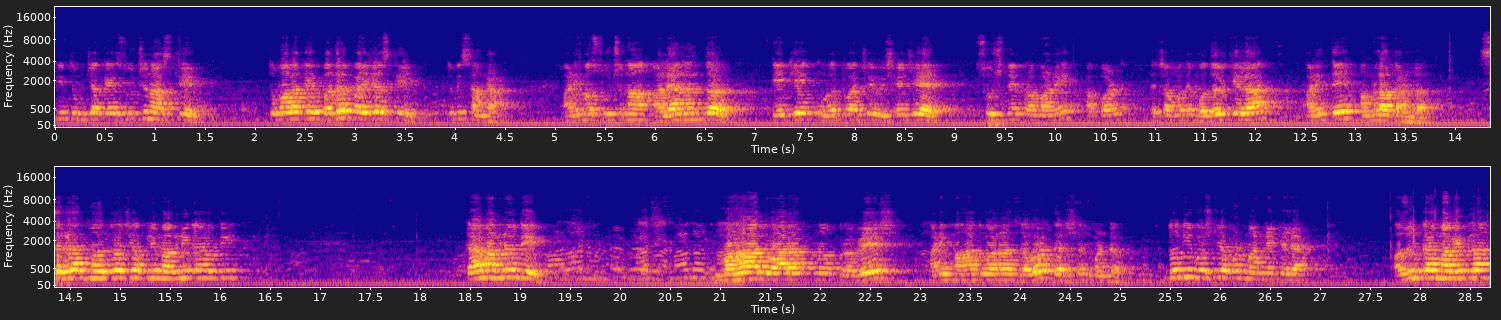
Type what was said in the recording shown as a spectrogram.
की तुमच्या काही सूचना असतील तुम्हाला काही बदल पाहिजे असतील तुम्ही सांगा. आणि मग सूचना आल्यानंतर एक एक महत्त्वाचे विषय जे आहेत सूचनेप्रमाणे आपण त्याच्यामध्ये बदल केला आणि ते अंमलात आणलं. सगळ्यात महत्वाची आपली मागणी काय होती? काय मागणी होती? महाद्वारातनं प्रवेश आणि महाद्वाराजवळ दर्शन मंडप. दोन्ही गोष्टी आपण मान्य केल्या. अजून काय मागितलं?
